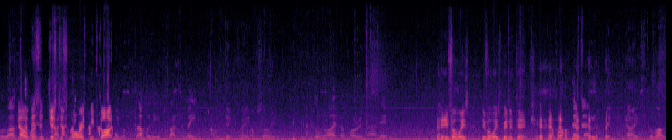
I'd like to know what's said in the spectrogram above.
well, I've No, got this one is just as far as we've I've gotten. got somebody in front of me. I'm a dick, mate. I'm sorry. That's all right. Don't worry about it. you've always, you've always been a dick. I'm always been a dick, guys. Come on.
